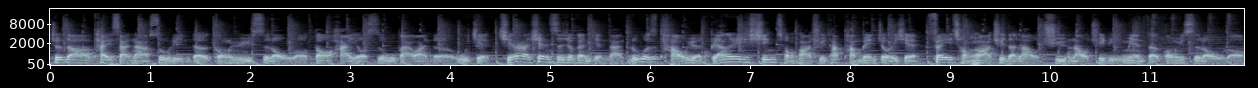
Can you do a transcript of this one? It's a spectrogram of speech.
就到泰山啊、树林的公寓四楼五楼都还有四五百万的物件。其他的县市就更简单，如果是桃园，比方说新从化区，它旁边就有一些非从化区的老区，老区里面的公寓四楼五楼。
